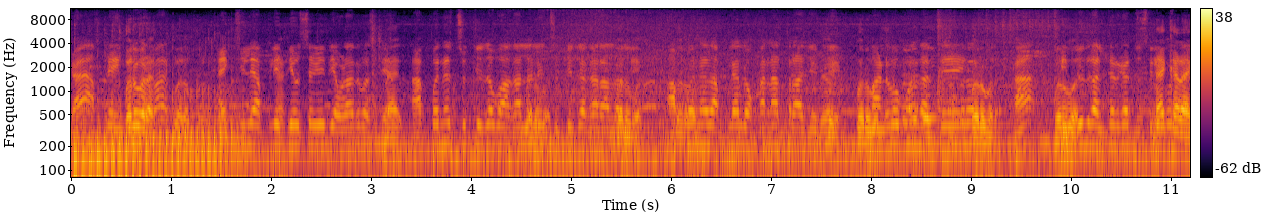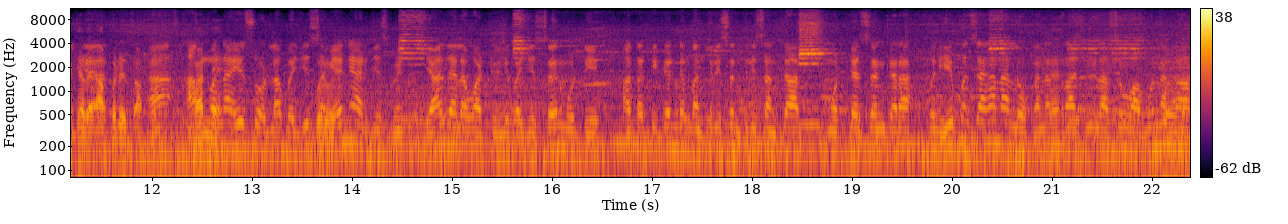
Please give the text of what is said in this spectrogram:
काय आपल्या बरोबर आहे, बरोबर. ऍक्च्युली आपले देव सगळे देवळात बसले नाही. आपणच चुकीचं वागायला लागले, बरोबर. चुकीचं करायला लागले. बरोबर, बरोबर. आपणच आपल्या लोकांना त्रास देतोय बरोबर. मांडव कोण घालते बरोबर. हा बरोबर. हिंदूच घालतात का दुसरे नाही, कोण खरं आहे, खरं आहे. घालतात? आपणच, आपण. हा, मान्य आहे. पण सोडला पाहिजे बरोबर. सगळ्यांनी ऍडजस्टमेंट या द्यायला वाट ठेवली पाहिजे सण मोठे आता तिकडनं मंत्री संत्री सांगतात मोठ्या सण करा पण हे पण सांगा ना लोकांना त्रास होईल असं वागू नका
